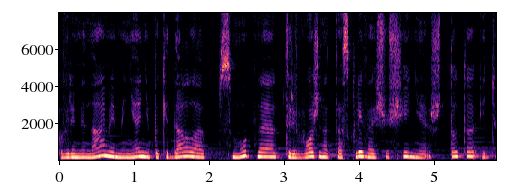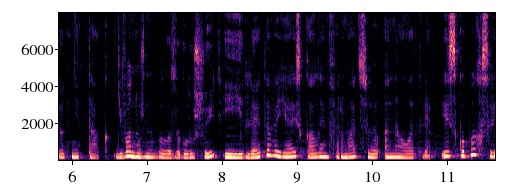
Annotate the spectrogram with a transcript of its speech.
временами меня не покидало смутное, тревожно-тоскливое ощущение, что-то идет не так. Его нужно было заглушить, и для этого я искала информацию о Наотле. Из скупых сведений,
